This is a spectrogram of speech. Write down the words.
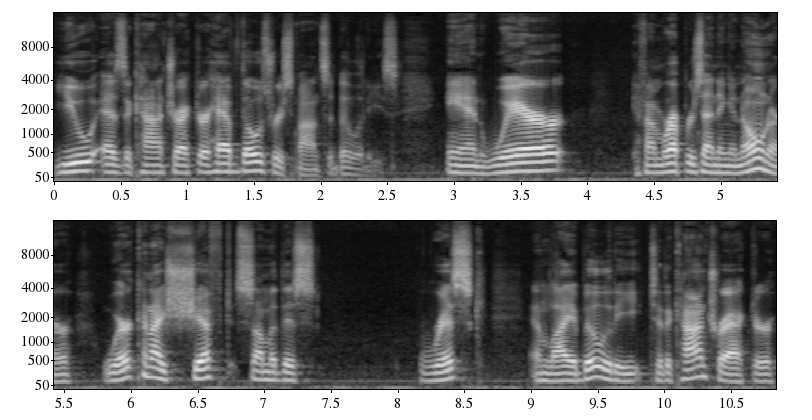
you as a contractor have those responsibilities. And where, if I'm representing an owner, where can I shift some of this risk and liability to the contractor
